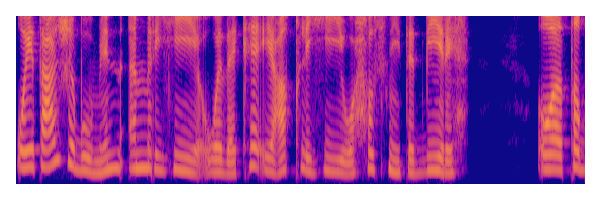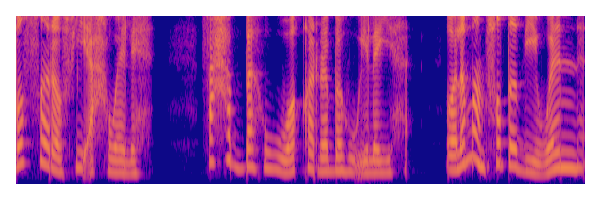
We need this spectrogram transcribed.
ويتعجب من أمره وذكاء عقله وحسن تدبيره وتبصر في أحواله فحبه وقربه إليه. ولما انفض ديوان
